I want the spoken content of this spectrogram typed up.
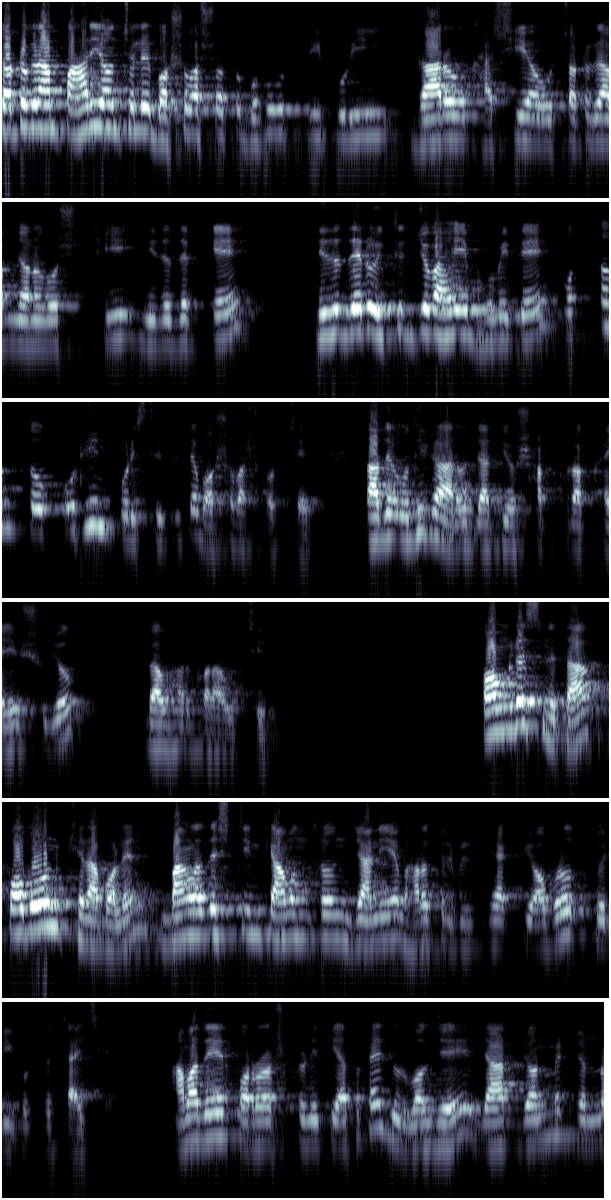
চট্টগ্রাম পাহাড়ি অঞ্চলের বসবাসরত বহু ত্রিপুরী, গারো, খাসিয়া ও চট্টগ্রাম জনগোষ্ঠী নিজেদেরকে নিজেদের ঐতিহ্যবাহী ভূমিতে অত্যন্ত কঠিন পরিস্থিতিতে বসবাস করছে। তাদের অধিকার ও জাতীয় স্বার্থ রক্ষায় সুযোগ ব্যবহার করা উচিত। কংগ্রেস নেতা পবন খেরা বলেন, বাংলাদেশ চীনকে আমন্ত্রণ জানিয়ে ভারতের বিরুদ্ধে একটি অবরোধ তৈরি করতে চাইছে। আমাদের পররাষ্ট্রনীতি এতটাই দুর্বল যে, যার জন্মের জন্য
